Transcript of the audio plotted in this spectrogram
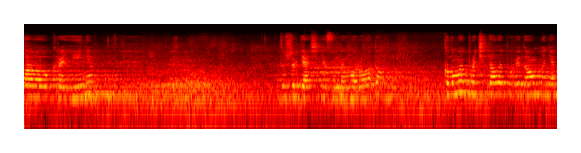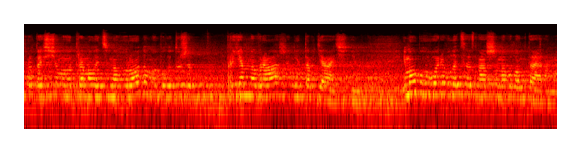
Слава Україні! Дуже вдячні за нагороду. Коли ми прочитали повідомлення про те, що ми отримали цю нагороду, ми були дуже приємно вражені та вдячні. І ми обговорювали це з нашими волонтерами.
